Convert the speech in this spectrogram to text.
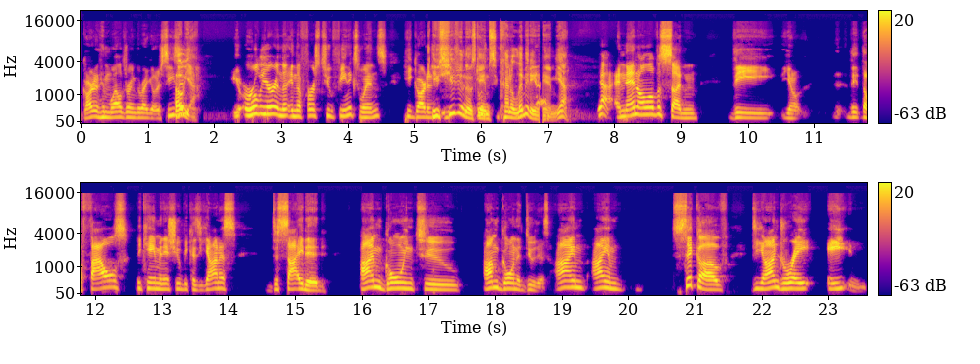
guarded him well during the regular season. Oh yeah. Earlier in the in the first two Phoenix wins, he guarded. He was huge in those games, kind of limiting yeah. him. Yeah, yeah. And then all of a sudden, the you know the the fouls became an issue because Giannis decided I'm going to I'm going to do this. I'm I am sick of DeAndre Ayton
